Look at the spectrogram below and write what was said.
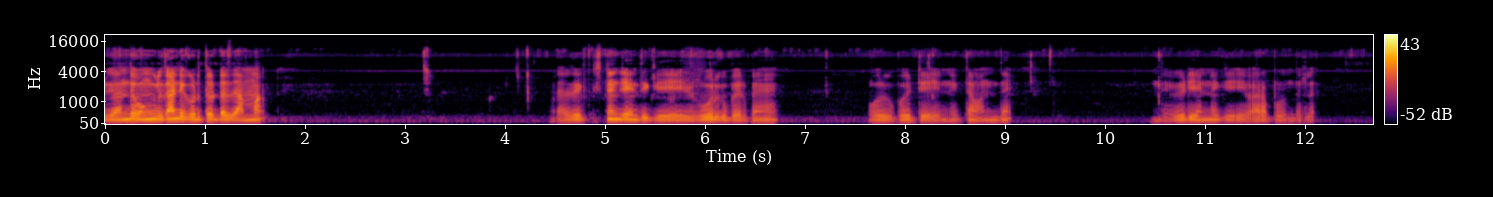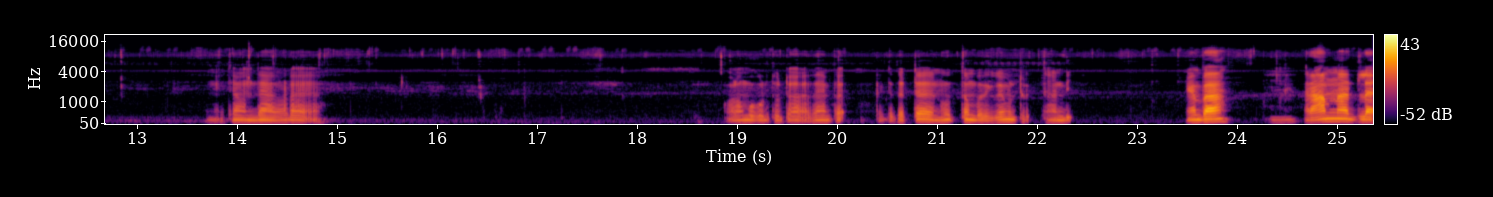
இது வந்து உங்களுக்காண்டி கொடுத்து விட்டது அம்மா. அதாவது கிருஷ்ண ஜெயந்திக்கு ஊருக்கு போயிருப்பேன். ஊருக்கு போயிட்டு இன்னைக்கு தான் வந்தேன். இந்த வீடியோ என்னைக்கு வரப்போகுது இல்லை இன்னைக்கு தான் வந்தேன். அதோட குழம்பு கொடுத்து விட்டா அதான் இப்போ. கிட்டத்தட்ட நூற்றம்பது கிலோமீட்ரு தாண்டி. ஏன்பா? ராம்நாட்டில்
